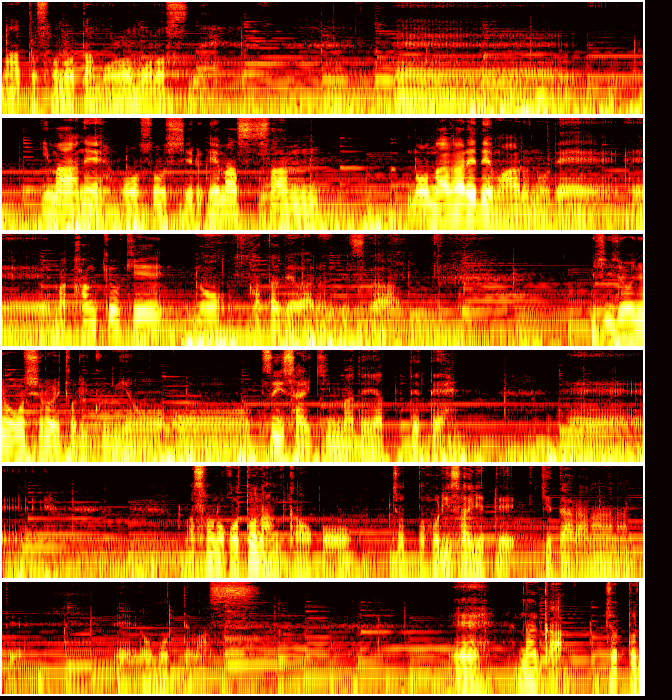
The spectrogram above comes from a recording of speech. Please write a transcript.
まあ、あとその他もろもろっすね、えー、今ね放送しているエマスさんの流れでもあるので、えー、まあ、環境系の方ではあるんですが非常に面白い取り組みをつい最近までやってて、えー、まあ、そのことなんかをこうちょっと掘り下げていけたらななんて、えー、思ってます。えー、なんかちょっと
